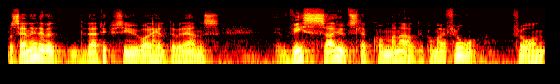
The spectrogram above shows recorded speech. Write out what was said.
Och sen är det väl, det där tycks vi ju vara helt överens. Vissa utsläpp kommer man aldrig komma ifrån från,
